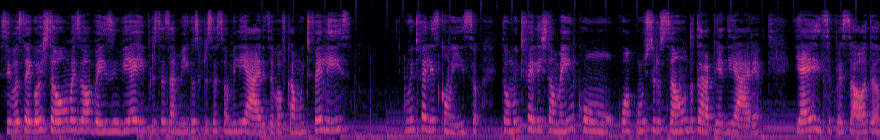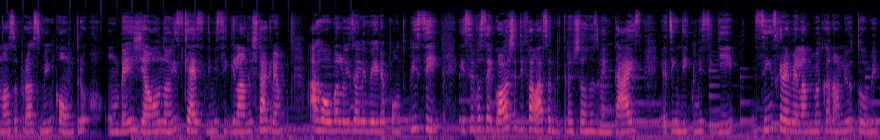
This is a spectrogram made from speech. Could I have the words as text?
se você gostou, mais uma vez envie aí pros seus amigos, pros seus familiares. Eu vou ficar muito feliz, muito feliz com isso. Tô muito feliz também com, com a construção do terapia diária. E é isso, pessoal. Até o nosso próximo encontro. Um beijão. Não esquece de me seguir lá no Instagram, luizoliveira.pc. E se você gosta de falar sobre transtornos mentais, eu te indico me seguir se inscrever lá no meu canal no YouTube,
